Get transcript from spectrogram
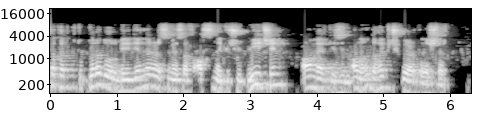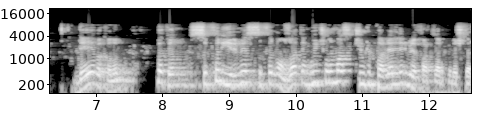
fakat kutuplara doğru meridyenler arası mesafe aslında küçüldüğü için A merkezinin alanı daha küçüktür arkadaşlar. D'ye bakalım. Bakın 0, 20, 0, 10. Zaten bu hiç olmaz. Çünkü paralelleri bile farklı arkadaşlar.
